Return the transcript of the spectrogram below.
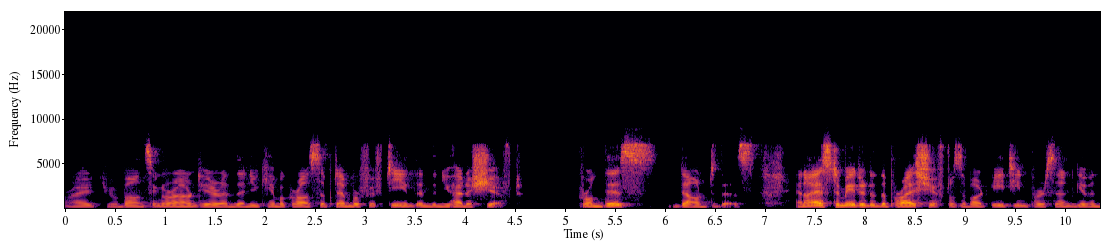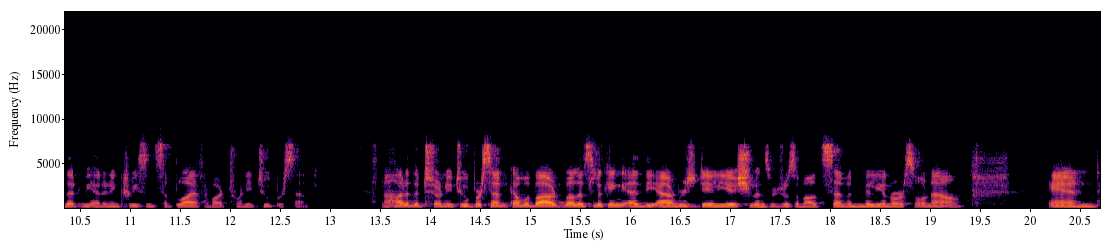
Right, you were bouncing around here and then you came across September 15th and then you had a shift from this down to this. And I estimated that the price shift was about 18% given that we had an increase in supply of about 22%. Now, how did the 22% come about? Well, it's looking at the average daily issuance, which was about 7 million or so now, and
